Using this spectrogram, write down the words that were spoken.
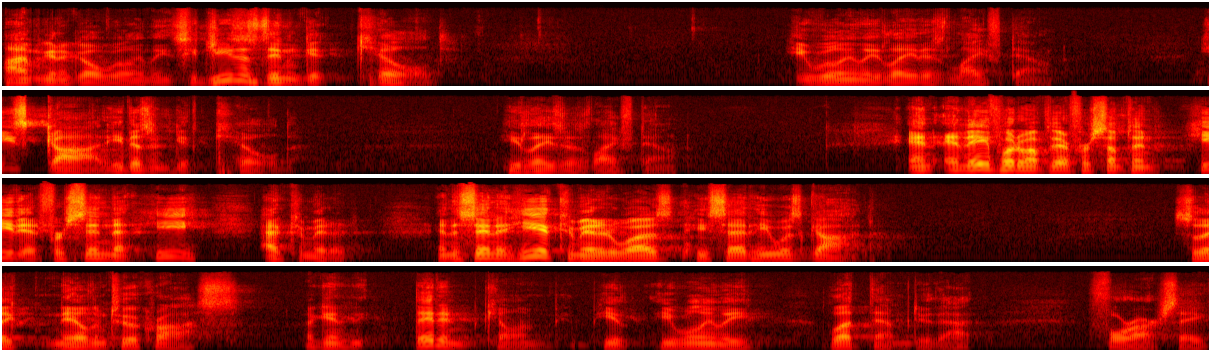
I'm going to go willingly. See, Jesus didn't get killed, he willingly laid his life down. He's God, he doesn't get killed, he lays his life down. And, and they put him up there for something he did, for sin that he had committed. And the sin that he had committed was he said he was God. So they nailed him to a cross. Again, they didn't kill him, he, he willingly let them do that for our sake.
